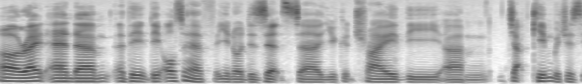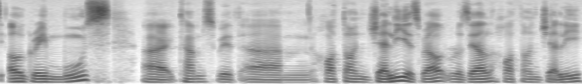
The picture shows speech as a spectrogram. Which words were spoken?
All right, and um, they they also have you know desserts. Uh, you could try the um, Jiak Kim, which is the Earl Grey mousse. Uh, it comes with um, hawthorn jelly as well, roselle hawthorn jelly,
